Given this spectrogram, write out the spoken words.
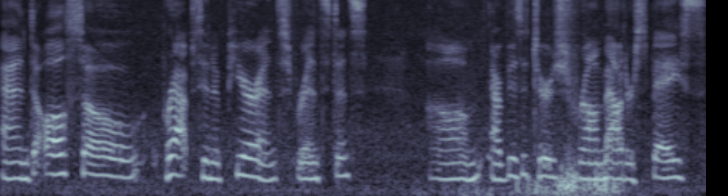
and also perhaps in appearance. For instance, um, our visitors from outer space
